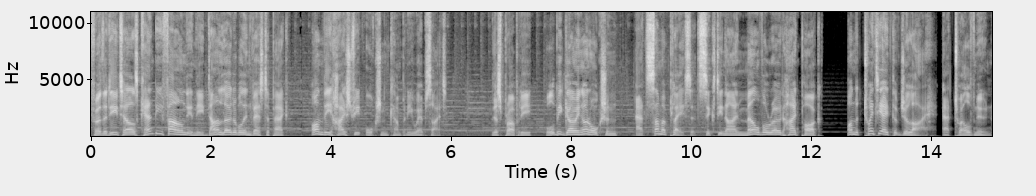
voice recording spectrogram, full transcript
Further details can be found in the downloadable investor pack on the High Street Auction Company website. This property will be going on auction at Summer Place at 69 Melville Road, Hyde Park on the 28th of July at 12 noon.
